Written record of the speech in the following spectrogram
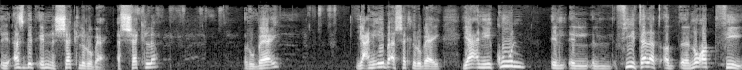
أثبت إن الشكل رباعي الشكل رباعي. يعني إيه بقى الشكل رباعي؟ يعني يكون ال ال ال في ثلاث نقط في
